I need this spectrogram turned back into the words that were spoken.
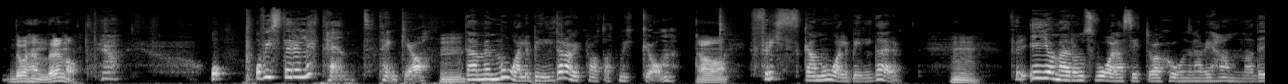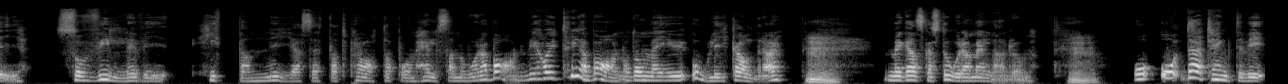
då händer det något. Och, och visst är det lätt hänt, tänker jag. Mm. Det här med målbilder har vi pratat mycket om. Ja. Friska målbilder. Mm. För i och med de svåra situationerna vi hamnade i så ville vi hitta nya sätt att prata på om hälsa med våra barn. Vi har ju tre barn och de är ju i olika åldrar Mm. med ganska stora mellanrum. Mm. Och, och där tänkte vi,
